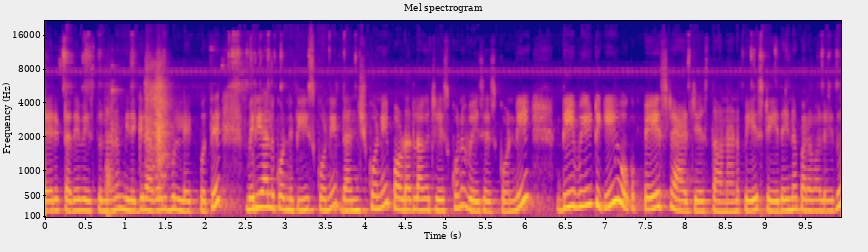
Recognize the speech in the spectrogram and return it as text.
డైరెక్ట్ అదే వేస్తున్నాను. మీ దగ్గర అవైలబుల్ లేకపోతే మిరియాలు కొన్ని తీసుకొని దంచుకొని పౌడర్ లాగా చేసుకొని వేసేసుకోండి. దీ వీటికి ఒక పేస్ట్ యాడ్ చేస్తా ఉన్నాను. పేస్ట్ ఏదైనా పర్వాలేదు.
